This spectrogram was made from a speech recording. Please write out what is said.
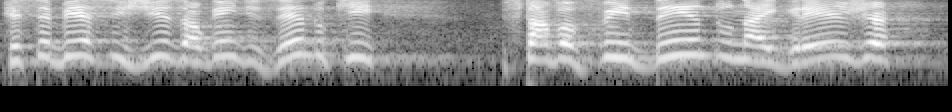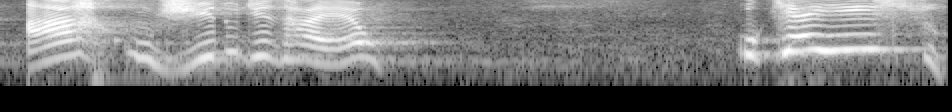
Recebi esses dias alguém dizendo que estava vendendo na igreja ar ungido de Israel. O que é isso?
